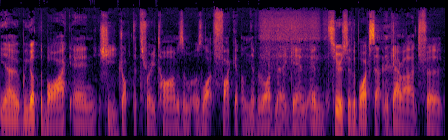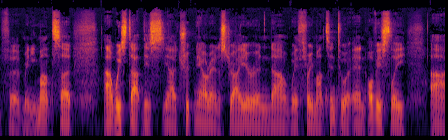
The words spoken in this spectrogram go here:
you know, we got the bike and she dropped it three times and it was like, fuck it, I'm never riding that again. And seriously, the bike sat in the garage for, for many months. So uh, we start this you know, trip now around Australia and uh, we're three months into it. And obviously, uh,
